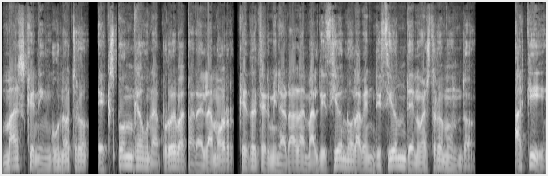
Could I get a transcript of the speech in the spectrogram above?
más que ningún otro, exponga una prueba para el amor que determinará la maldición o la bendición de nuestro mundo. Aquí,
